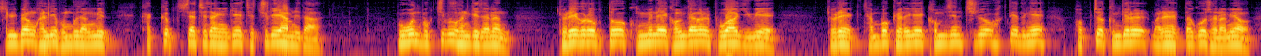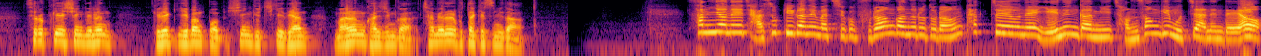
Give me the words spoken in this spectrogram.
질병관리본부장 및 각급 지자체장에게 제출해야 합니다. 보건복지부 관계자는 결핵으로부터 국민의 건강을 보호하기 위해 결핵, 잠복 결핵의 검진 치료 확대 등의 법적 근거를 마련했다고 전하며 새롭게 시행되는 결핵 예방법 시행 규칙에 대한 많은 관심과 참여를 부탁했습니다. 3년의 자숙 기간을 마치고 불안관으로 돌아온 탁재훈의 예능감이 전성기 못지 않은데요.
